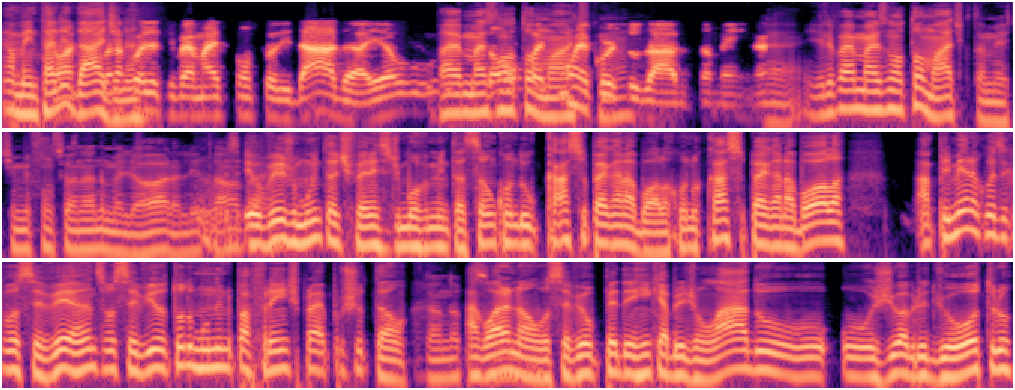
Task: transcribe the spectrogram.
É uma Então, mentalidade, quando né? a coisa estiver mais consolidada, aí eu Vai mais no ser um automático, recurso né? usado também, né? É, e ele vai mais no automático também, o time funcionando melhor ali e tal. Eu vai. vejo muita diferença de movimentação quando o Cássio pega na bola. Quando o Cássio pega na bola, a primeira coisa que você vê antes, você viu todo mundo indo pra frente pra ir pro chutão. Agora não, você vê o Pedro Henrique abrir de um lado, o, o Gil abrir de outro,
